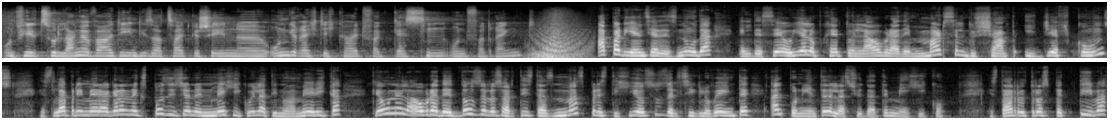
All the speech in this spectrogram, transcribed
Und viel zu lange war die in dieser Zeit geschehene Ungerechtigkeit vergessen und verdrängt. Apariencia desnuda, el deseo y el objeto en la obra de Marcel Duchamp y Jeff Koons es la primera gran exposición en México y Latinoamérica que une la obra de dos de los artistas más prestigiosos del siglo XX al poniente de la Ciudad de México. Esta retrospectiva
